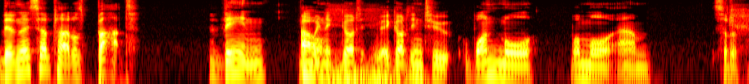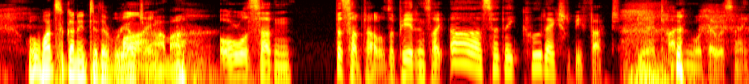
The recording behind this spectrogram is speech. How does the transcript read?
There are no subtitles, but then Oh. when it got it got into one more one more um sort of Well, once it got into the real Line. drama, all of a sudden the subtitles appeared and it's like oh so they could actually be fucked you know typing what they were saying.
